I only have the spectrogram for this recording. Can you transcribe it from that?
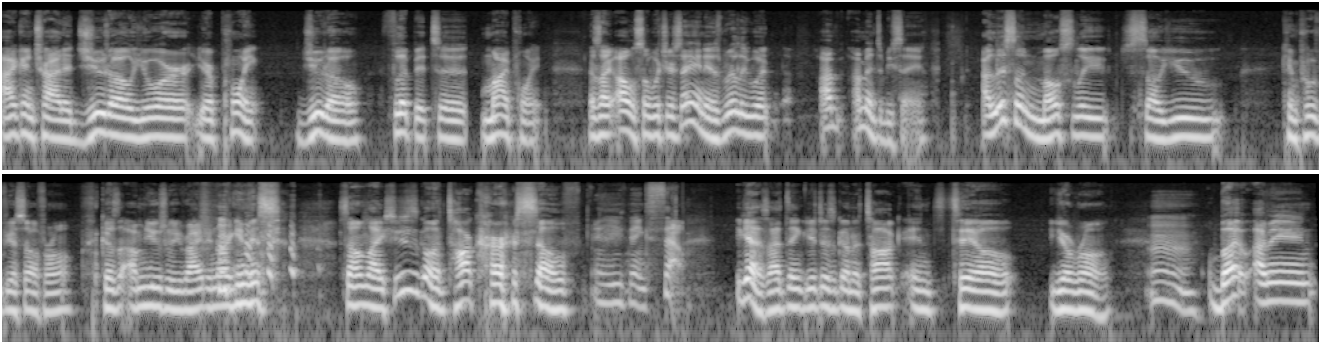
I can try to judo your your point, judo, flip it to my point. It's like, oh, so what you're saying is really what I'm, I meant to be saying. I listen mostly so you can prove yourself wrong because I'm usually right in arguments. so I'm like, she's just going to talk herself. And you think so? Yes, I think you're just going to talk until you're wrong. Mm. But I mean,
